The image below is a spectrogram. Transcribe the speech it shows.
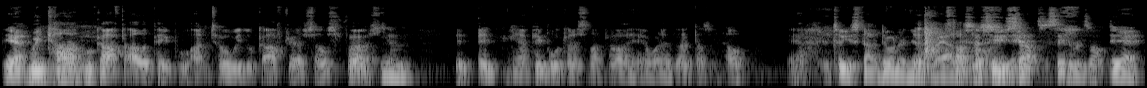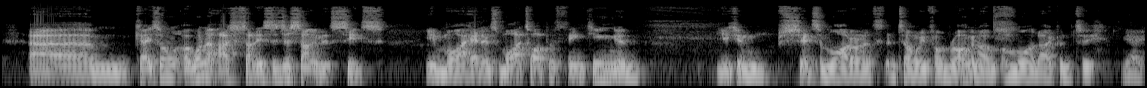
Yeah. We can't look after other people until we look after ourselves first. Mm. And it, it, you know, people look at us like, oh yeah, whatever, that doesn't help. Yeah. Until you start doing it, and you're Yeah, like, wow, this Until you start to see the result. Yeah. Um, okay, so I want to ask you something. This is just something that sits in my head. It's my type of thinking, and you can shed some light on it and tell me if I'm wrong. And I'm, I'm more than open to you know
